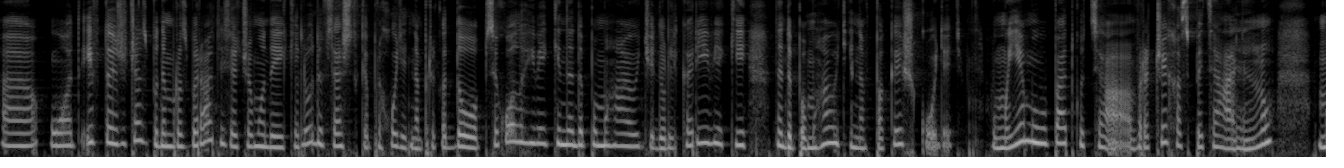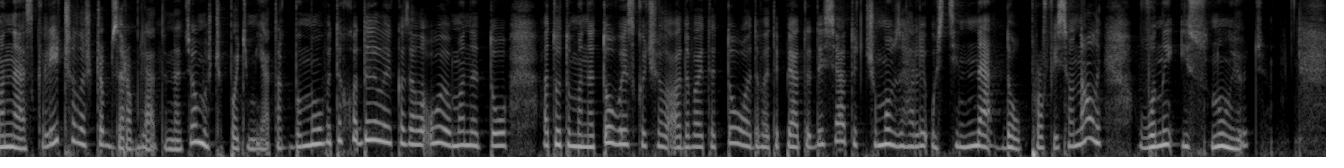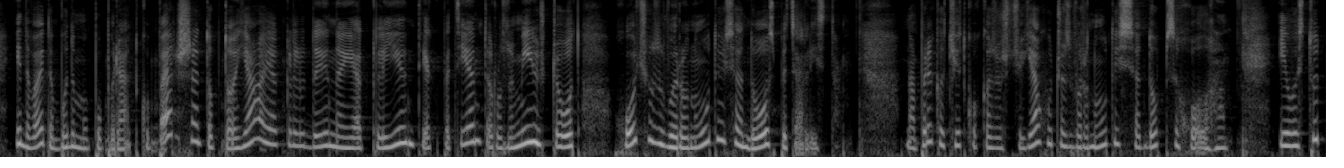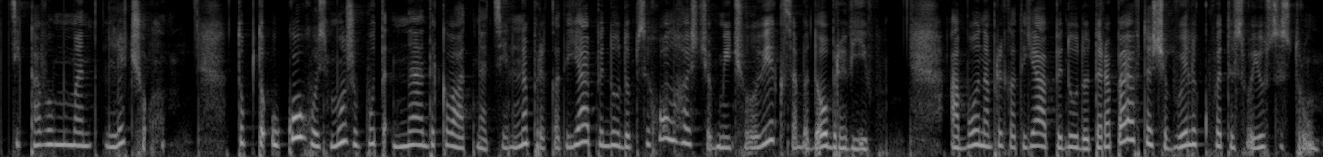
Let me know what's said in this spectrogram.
Е, от, І в той же час будемо розбиратися, чому деякі люди все ж таки приходять, наприклад, до психологів, які не допомагають, чи до лікарів, які не допомагають і навпаки шкодять. В моєму випадку ця врачиха спеціально мене скалічила, щоб заробляти на цьому, щоб потім я, так би мовити, ходила і казала, ой, у мене то, а тут у мене то вискочило, а давайте то, а давайте п'яте, десяте. Чому взагалі ось ці недопрофесіонали вони існують? І давайте будемо по порядку. Перше, тобто я, як людина, як клієнт, як пацієнт, розумію, що от хочу звернутися до спеціаліста. Наприклад, чітко кажу, що я хочу звернутися до психолога. І ось тут цікавий момент для чого. Тобто у когось може бути неадекватна ціль. Наприклад, я піду до психолога, щоб мій чоловік себе добре вів. Або, наприклад, я піду до терапевта, щоб вилікувати свою сестру.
